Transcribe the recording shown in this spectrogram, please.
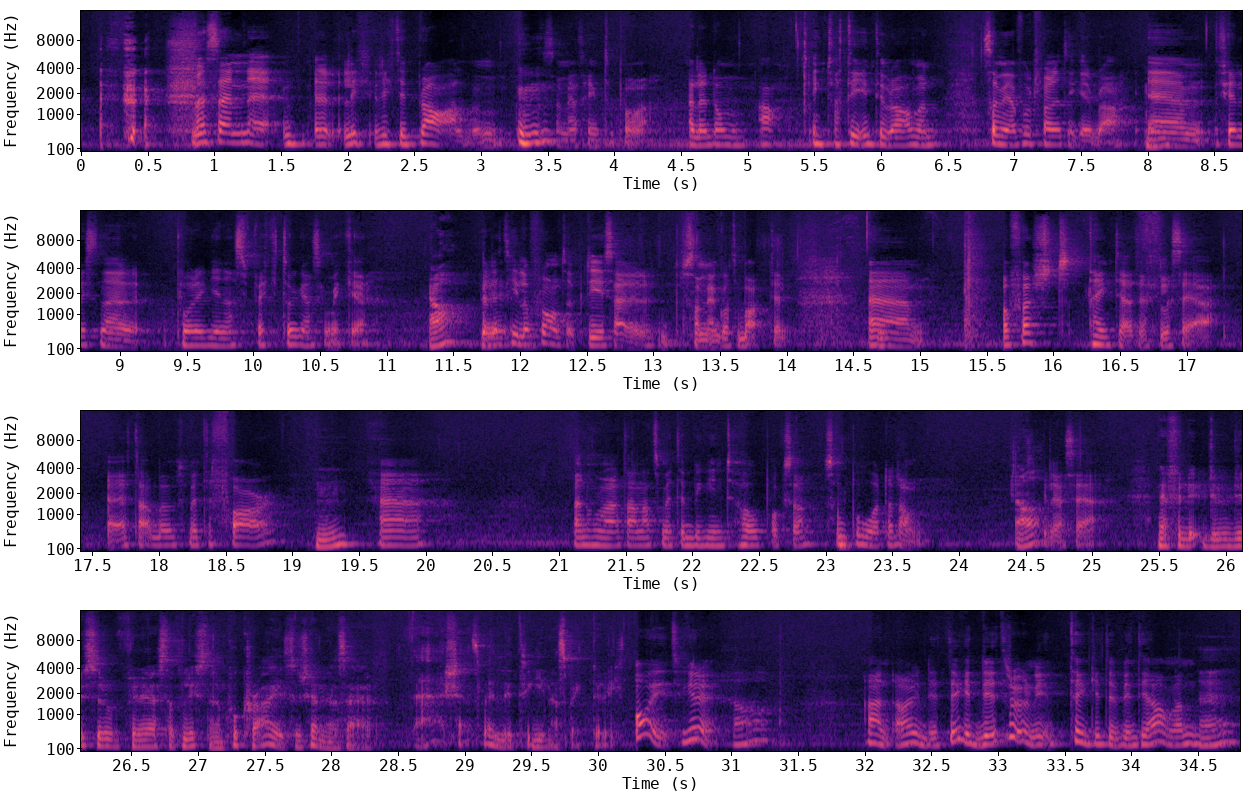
Men sen, eh, li- riktigt bra album som jag tänkte på, eller de, ja, inte för att det inte är bra men som jag fortfarande tycker är bra. Ehm, för jag lyssnar på Regina Spektor ganska mycket. Ja, Eller till och från typ, det är så här som jag går tillbaka till. Ehm, och först tänkte jag att jag skulle säga ett album som heter Far. Mm. Eh, men hon har ett annat som heter Begin to Hope också. Så båda de Ja. skulle jag säga. Nej, för du, du, du, för när jag satt och lyssnade på Cry så kände jag så här, det här känns väldigt Regina Spektorigt. Oj, tycker du? Ja. Ja, oj, det, tycker, det tror ni, tänker typ inte jag. Men, Nej.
